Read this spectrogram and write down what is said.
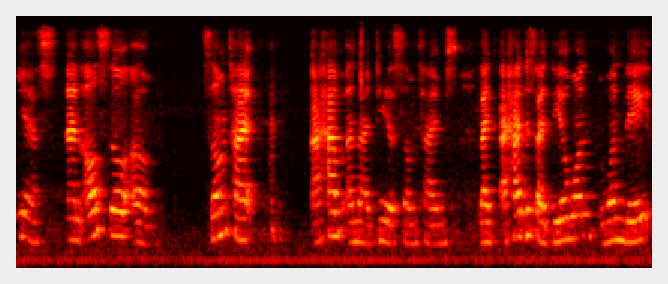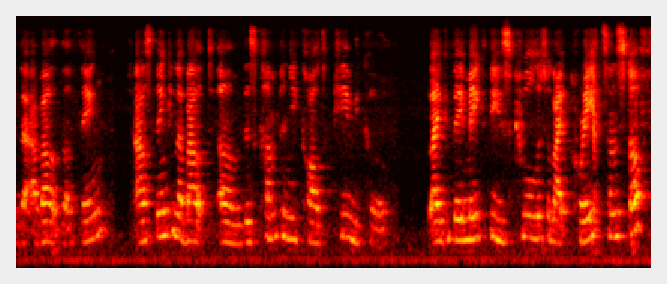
Yes, and also um, sometimes I have an idea sometimes. Like I had this idea one one day that about the thing. I was thinking about um, this company called KiwiCo. Like they make these cool little like crates and stuff.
